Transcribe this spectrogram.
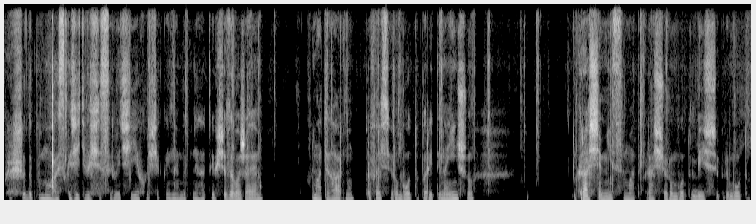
Прошу допомоги. Скажіть вищі сили, чи є хоч який-небудь негатив, що заважає мати гарну професію, роботу, перейти на іншу, краще місце, мати кращу роботу, більше прибуток.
